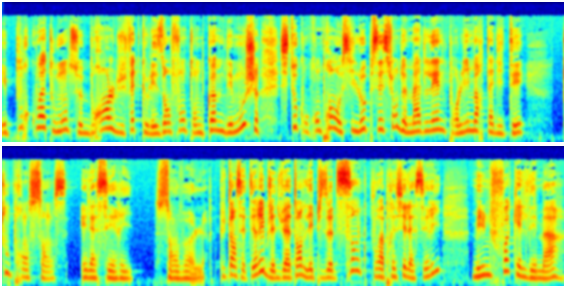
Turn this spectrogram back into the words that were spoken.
et pourquoi tout le monde se branle du fait que les enfants tombent comme des mouches, sitôt qu'on comprend aussi l'obsession de Madeleine pour l'immortalité, tout prend sens et la série s'envole. Putain, c'est terrible, j'ai dû attendre l'épisode 5 pour apprécier la série, mais une fois qu'elle démarre,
